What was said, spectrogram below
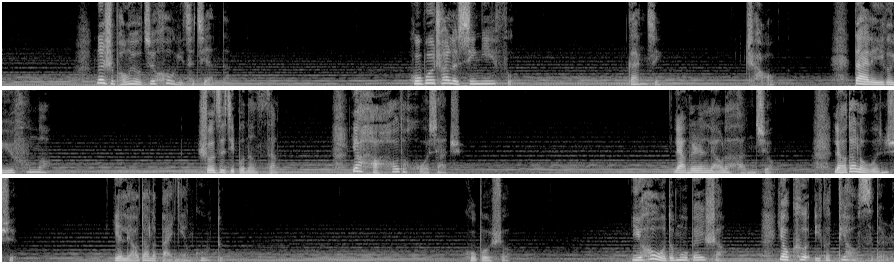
那是朋友最后一次见他。胡波穿了新衣服。干净，潮，戴了一个渔夫帽，说自己不能丧，要好好的活下去。两个人聊了很久，聊到了文学，也聊到了百年孤独。胡波说：“以后我的墓碑上，要刻一个吊死的人。”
